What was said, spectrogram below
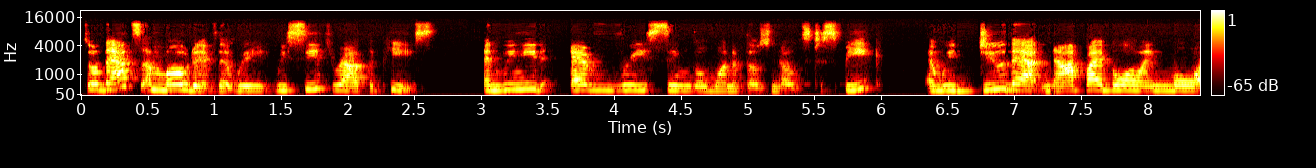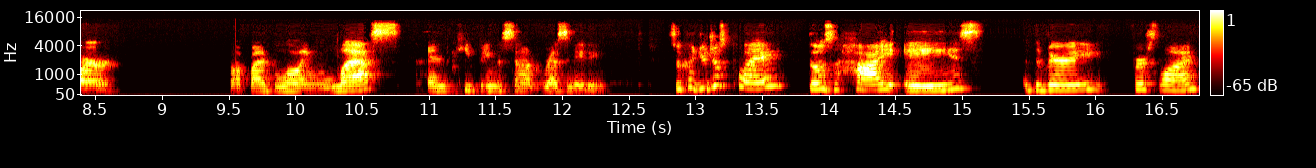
So that's a motive that we, we see throughout the piece. And we need every single one of those notes to speak. And we do that not by blowing more, but by blowing less and keeping the sound resonating. So could you just play those high A's at the very first line?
